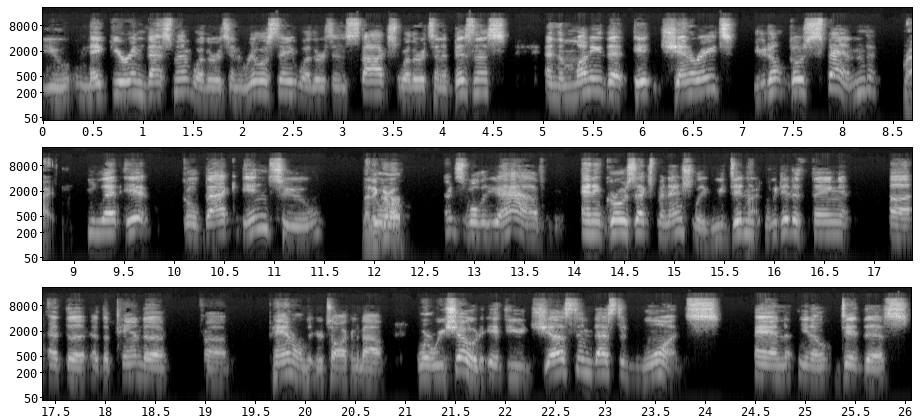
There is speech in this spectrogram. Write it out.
you make your investment, whether it's in real estate, whether it's in stocks, whether it's in a business, and the money that it generates, you don't go spend. Right. You let it go back into Let it grow. principle that you have, and it grows exponentially. We didn't. Right. We did a thing uh, at the at the Panda uh, panel that you're talking about, where we showed if you just invested once and you know did this,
